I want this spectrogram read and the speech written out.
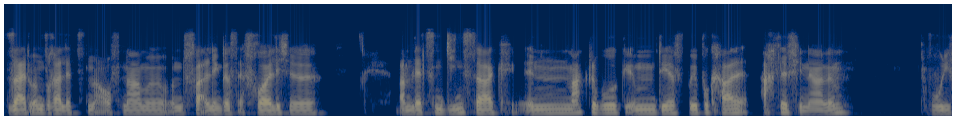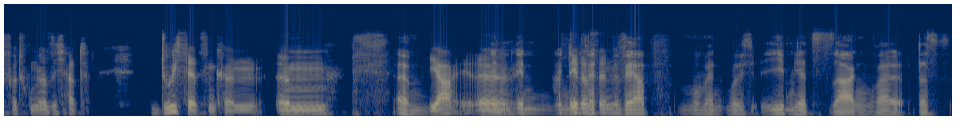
seit unserer letzten Aufnahme und vor allen Dingen das Erfreuliche am letzten Dienstag in Magdeburg im DFB-Pokal Achtelfinale, wo die Fortuna sich hat durchsetzen können. Ähm, ähm, ja, äh, in, in, in dem Wettbewerb, denn? Moment, muss ich eben jetzt sagen, weil das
